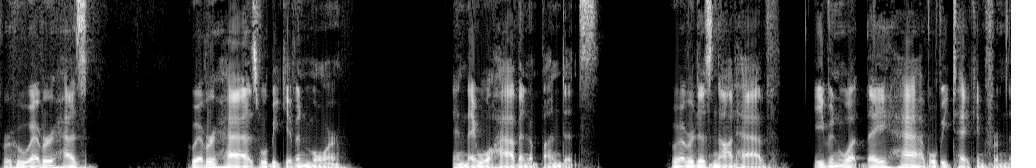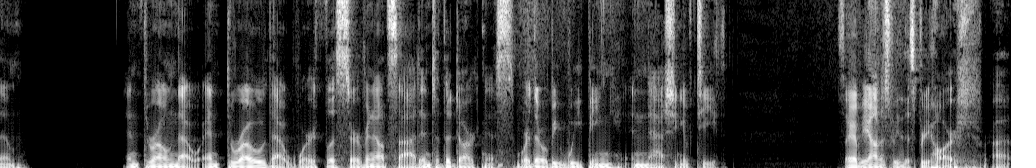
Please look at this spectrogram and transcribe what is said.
For whoever has whoever has will be given more, and they will have an abundance. Whoever does not have, even what they have will be taken from them and thrown that and throw that worthless servant outside into the darkness where there will be weeping and gnashing of teeth. So I gotta be honest with you, that's pretty harsh, right?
